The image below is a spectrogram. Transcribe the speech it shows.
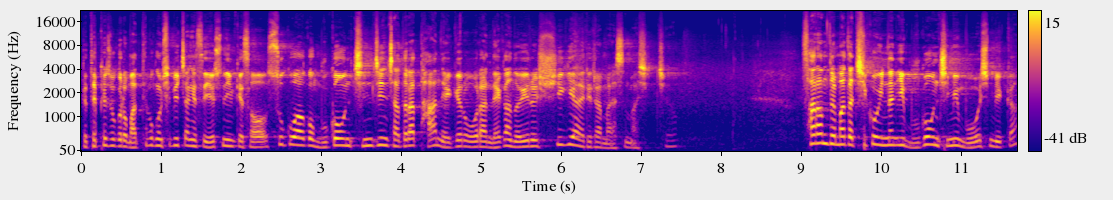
그 대표적으로 마태복음 11장에서 예수님께서 수고하고 무거운 짐진 자들아 다 내게로 오라 내가 너희를 쉬게 하리라 말씀하셨죠. 사람들마다 지고 있는 이 무거운 짐이 무엇입니까?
